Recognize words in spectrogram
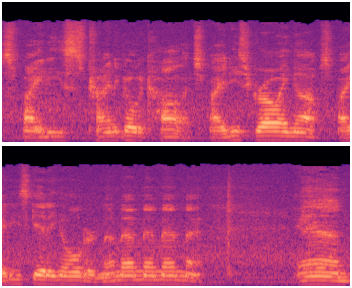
Spidey's trying to go to college. Spidey's growing up. Spidey's getting older. Meh, meh, meh, meh, meh. And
